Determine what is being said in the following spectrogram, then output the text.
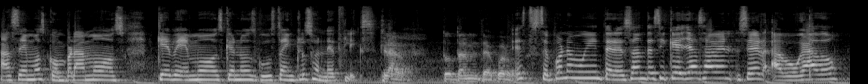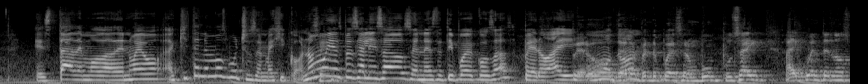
hacemos, compramos, qué vemos, qué nos gusta, incluso Netflix. Claro, totalmente de acuerdo. Esto se pone muy interesante, así que ya saben, ser abogado está de moda de nuevo. Aquí tenemos muchos en México, no Sí. muy especializados en este tipo de cosas, pero hay un Pero de repente puede ser un boom. Pues ahí, ahí cuéntenos,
